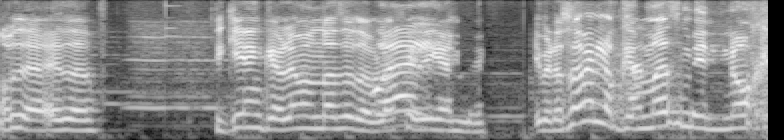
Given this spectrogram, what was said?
O sea, eso. Si quieren que hablemos más de doblaje, díganme. Pero ¿saben lo que más me enoja?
